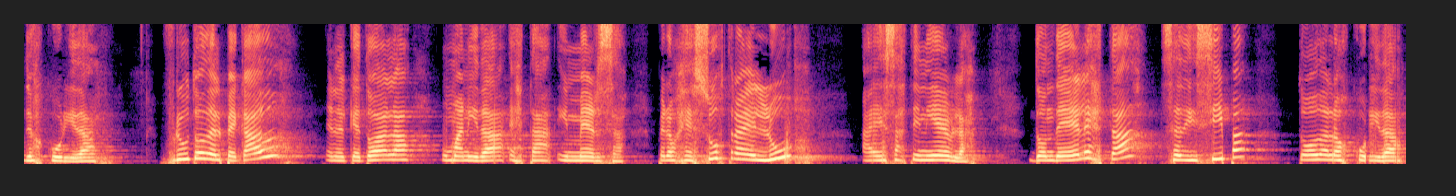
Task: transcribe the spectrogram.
de oscuridad, fruto del pecado en el que toda la humanidad está inmersa. Pero Jesús trae luz a esas tinieblas. Donde Él está, se disipa toda la oscuridad.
